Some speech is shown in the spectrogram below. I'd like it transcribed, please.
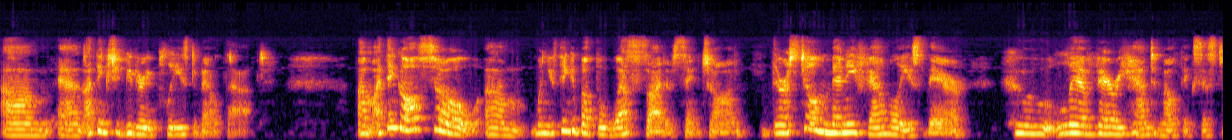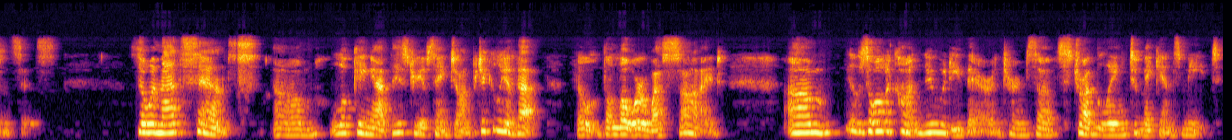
um, and I think she'd be very pleased about that. Um, I think also um, when you think about the west side of Saint John, there are still many families there who live very hand to mouth existences. So, in that sense, um, looking at the history of Saint John, particularly of that the, the lower west side, um, know, there's a lot of continuity there in terms of struggling to make ends meet.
